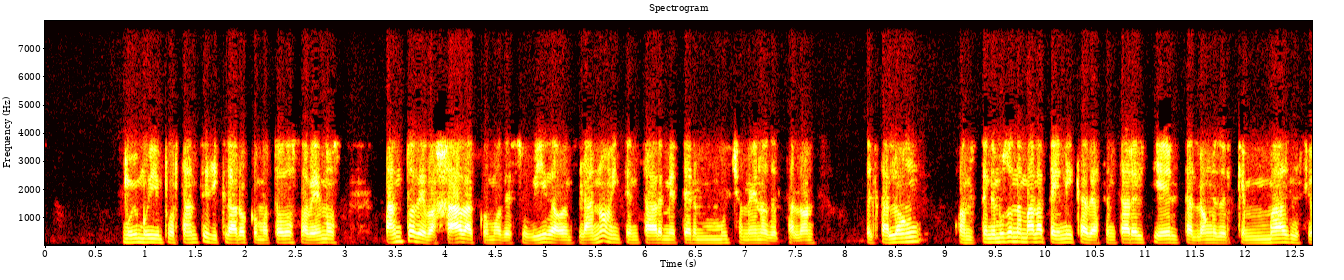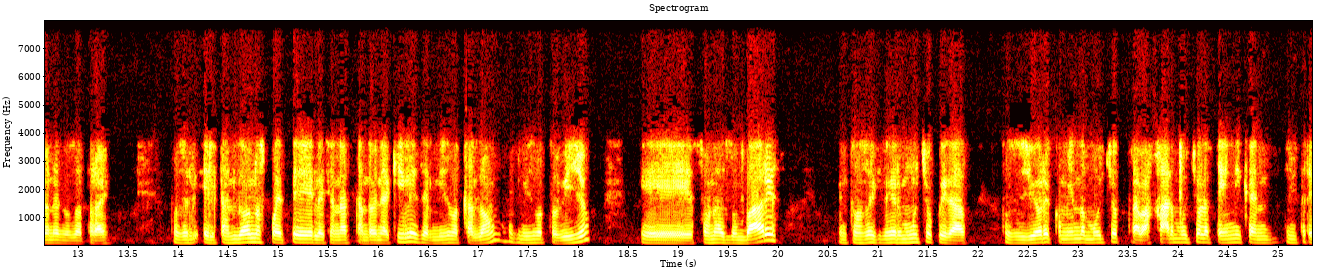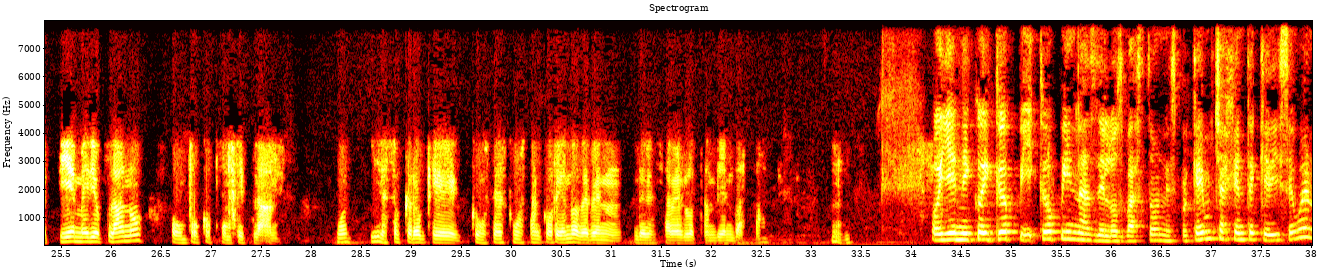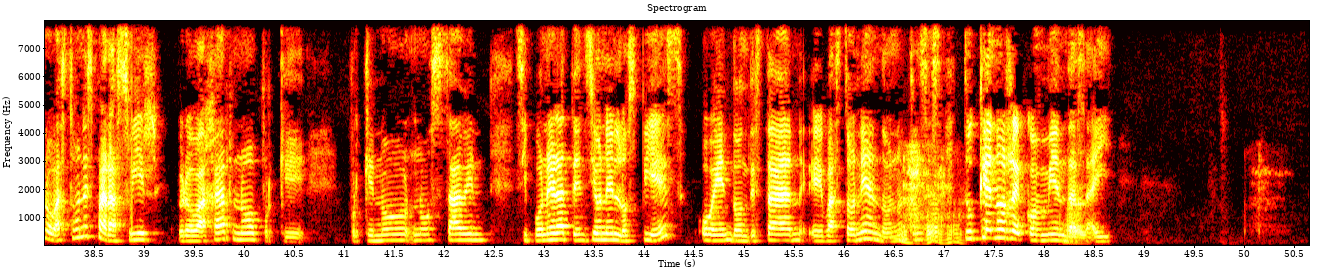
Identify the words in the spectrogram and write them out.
muy, muy importantes y claro, como todos sabemos, tanto de bajada como de subida o en plano, intentar meter mucho menos del talón. El talón, cuando tenemos una mala técnica de asentar el pie, el talón es el que más lesiones nos atrae. Entonces, el, el talón nos puede lesionar tendón de Aquiles, el mismo talón, el mismo tobillo, eh, zonas lumbares, entonces hay que tener mucho cuidado. Entonces yo recomiendo mucho trabajar mucho la técnica en, entre pie medio plano o un poco punta y plano. Bueno, y eso creo que con ustedes como están corriendo deben, deben saberlo también bastante. Oye, Nico, ¿y qué, qué, opinas de los bastones? Porque hay mucha gente que dice, bueno, bastones para subir, pero bajar no, porque, porque no, no saben si poner atención en los pies o en donde están eh, bastoneando, ¿no? Entonces, ¿tú qué nos recomiendas ahí?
